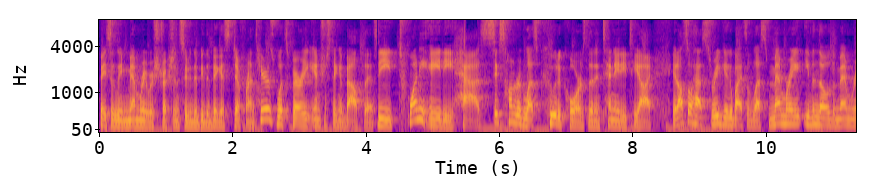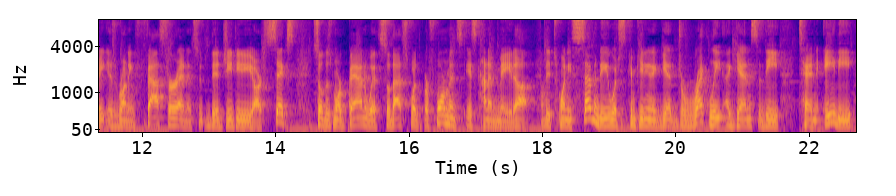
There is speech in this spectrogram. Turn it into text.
basically memory restrictions seem to be the biggest difference. Here's what's very interesting about this. The 2080 has 600 less CUDA cores than a 1080 Ti. It also has three gigabytes of less memory, even though the memory is running faster and it's the GDDR6, so there's more bandwidth. So that's where the performance is kind of made up. The 2070, which is competing again directly against the 1080,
